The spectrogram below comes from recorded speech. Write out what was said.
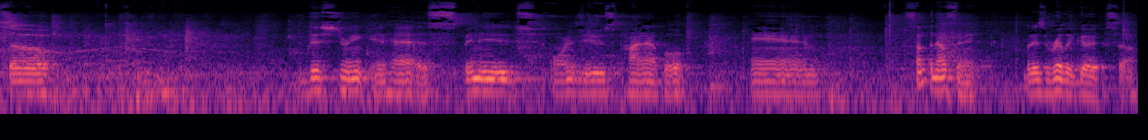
So this drink, it has spinach, orange juice, pineapple, and something else in it, but it's really good, so.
